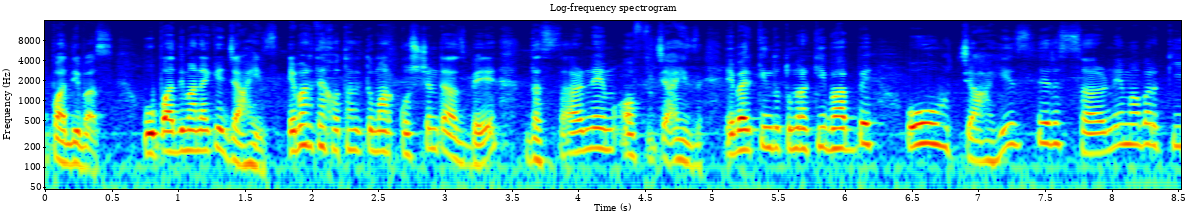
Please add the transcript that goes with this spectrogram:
উপাধি বাস উপাধি মানে কি জাহিজ? এবার দেখো, তাহলে তোমার কোশ্চেনটা আসবে, দ্য সারনেম অফ জাহিজ। এবার কিন্তু তোমরা কি ভাববে ও জাহিজের সারনেম আবার কি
